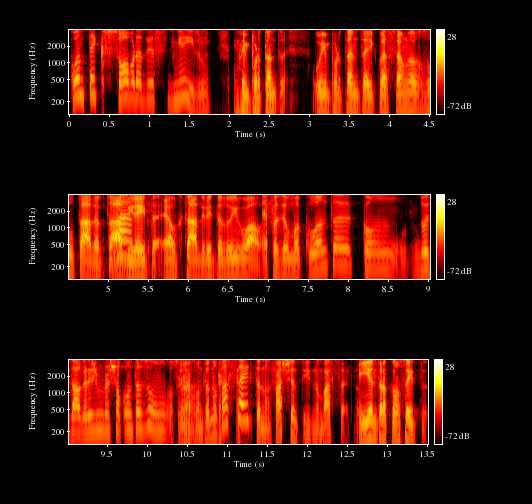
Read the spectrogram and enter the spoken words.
quanto é que sobra desse dinheiro. O importante, o importante da equação é o resultado, é o que está à direita, é o que está à direita do igual. É fazer uma conta com dois algoritmos, mas só contas um. Ou seja, a Não. conta não está certa, não faz sentido, não bate certo. E entra o conceito,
